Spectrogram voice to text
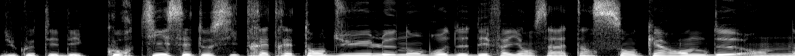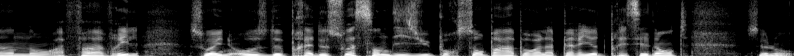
Du côté des courtiers, c'est aussi très très tendu. Le nombre de défaillances a atteint 142 en un an à fin avril, soit une hausse de près de 78% par rapport à la période précédente. Selon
